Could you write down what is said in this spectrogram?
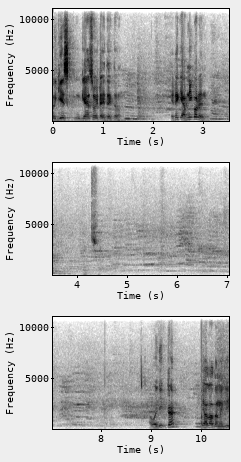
ওই গ্যাস গ্যাস ওইটাই তাই তো? এটা কি আপনি করেন? আচ্ছা। আর ওই দিকটা? কি আলাদা নাকি?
